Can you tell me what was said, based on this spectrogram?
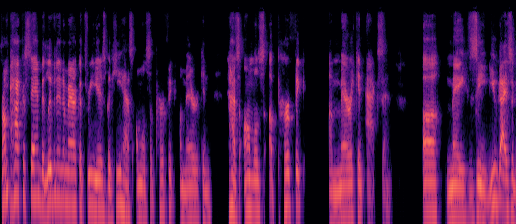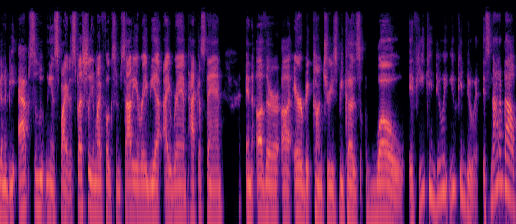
From Pakistan, been living in America three years, but he has almost a perfect American, has almost a perfect American accent. Amazing. You guys are going to be absolutely inspired, especially my folks from Saudi Arabia, Iran, Pakistan, and other uh, Arabic countries because, whoa, if he can do it, you can do it. It's not about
